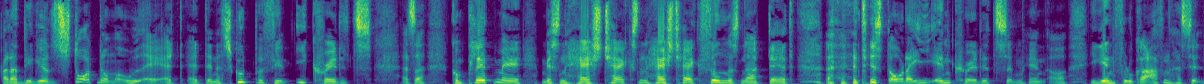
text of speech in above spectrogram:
Og der bliver gjort et stort nummer ud af, at, at den er skudt på film i credits. Altså komplet med, med sådan hashtag, sådan hashtag film is not dead. det står der i end credits simpelthen. Og igen, fotografen har selv,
